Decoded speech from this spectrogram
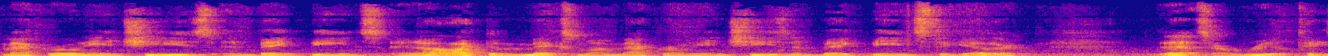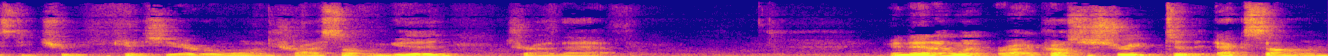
macaroni and cheese and baked beans. And I like to mix my macaroni and cheese and baked beans together. That's a real tasty treat. In case you ever want to try something good, try that. And then I went right across the street to the Exxon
